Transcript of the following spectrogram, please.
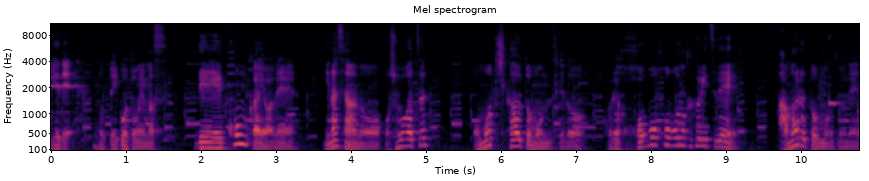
家で撮っていこうと思います。で、今回はね、皆さんあの、お正月お餅買うと思うんですけど、これほぼほぼの確率で余ると思うんですよね。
